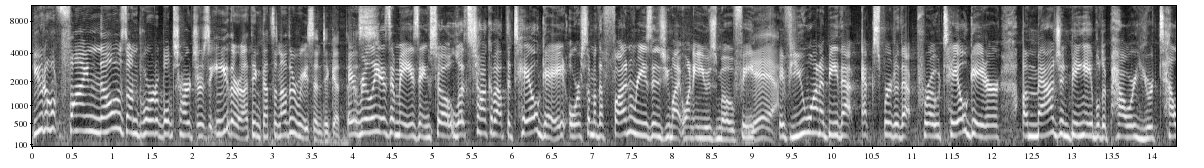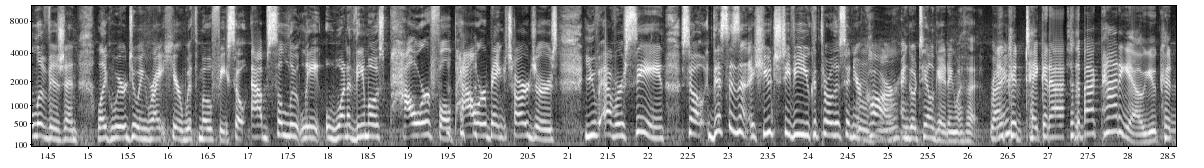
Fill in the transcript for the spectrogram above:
Yep. You don't find those on portable chargers either. I think that's another reason to get this. It really is amazing. So let's talk about the tailgate or some of the fun reasons you might want to use Mophie. Yeah. If you want to be that expert or that pro tailgater, imagine being able to power your television like we're doing right here with Mophie. So absolutely one of the most powerful power bank chargers you've ever seen. So this isn't a huge TV. You could throw this in your mm -hmm. car and go tailgating with it, right? You could take it out to the back patio. You could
